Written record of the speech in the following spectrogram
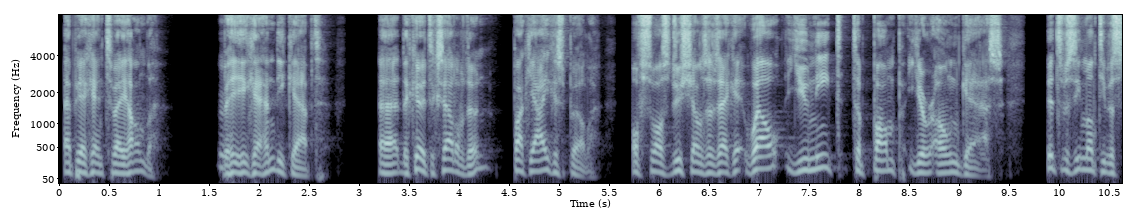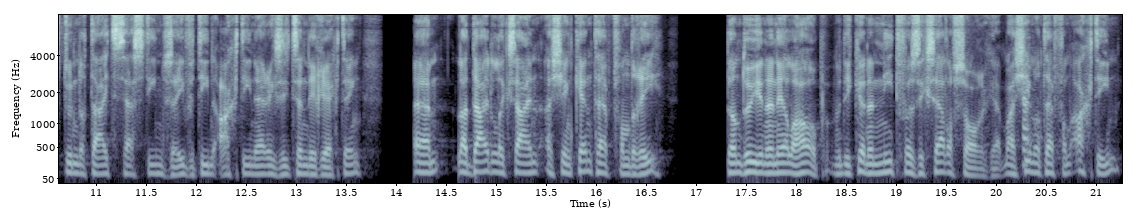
heb je geen twee handen? Hm. Ben je gehandicapt? Eh dan kun je het toch zelf doen? Pak je eigen spullen. Of zoals Duchan zou zeggen: Well, you need to pump your own gas. Dit was iemand die was toen de tijd 16, 17, 18, ergens iets in die richting. Ehm, laat duidelijk zijn, als je een kind hebt van drie, dan doe je een hele hoop. Die kunnen niet voor zichzelf zorgen. Maar als je Ja. iemand hebt van 18,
